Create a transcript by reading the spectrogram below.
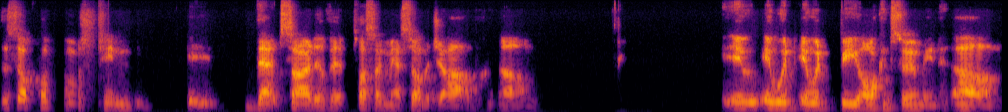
the self-publishing, that side of it, plus I mean, I still have a job. Um, it, it would it would be all consuming. Um,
